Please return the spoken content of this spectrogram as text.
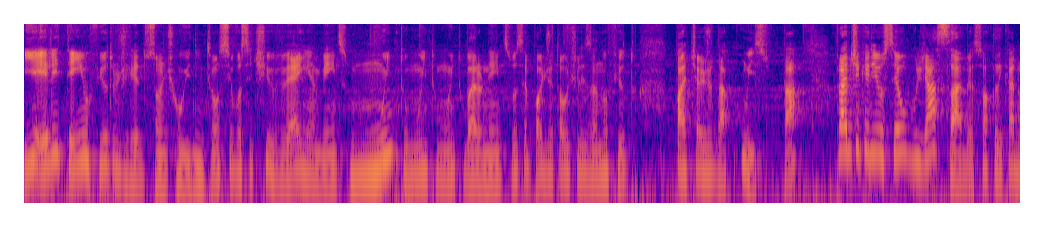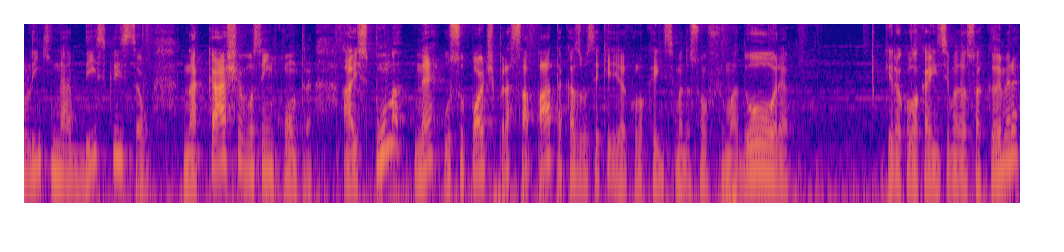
E ele tem um filtro de redução de ruído, então se você tiver em ambientes muito, muito, muito barulhentos, você pode estar utilizando o filtro para te ajudar com isso, tá? Para adquirir o seu, já sabe, é só clicar no link na descrição. Na caixa você encontra a espuma, né? O suporte para sapata, caso você queira colocar em cima da sua filmadora, queira colocar em cima da sua câmera.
